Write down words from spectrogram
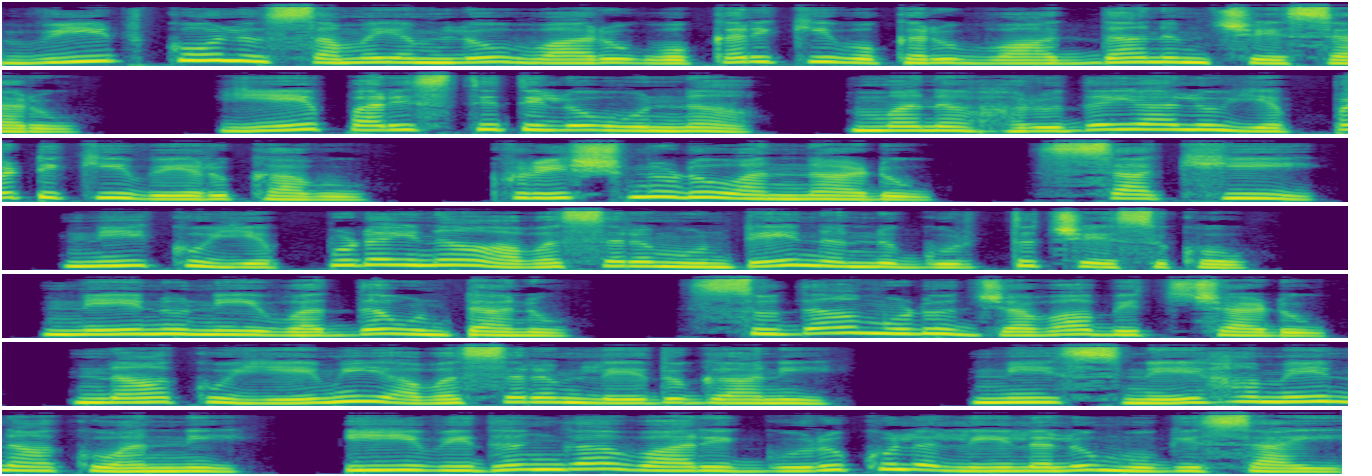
వీడ్కోలు సమయంలో వారు ఒకరికి ఒకరు వాగ్దానం చేశారు. ఏ పరిస్థితిలో ఉన్నా మన హృదయాలు ఎప్పటికీ వేరుకావు. కృష్ణుడు అన్నాడు సఖీ నీకు ఎప్పుడైనా అవసరముంటే నన్ను గుర్తు చేసుకో. నేను నీ వద్ద ఉంటాను. సుదాముడు జవాబిచ్చాడు నాకు ఏమీ అవసరం లేదుగాని నీ స్నేహమే నాకు అన్ని. ఈ విధంగా వారి గురుకుల లీలలు ముగిశాయి.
